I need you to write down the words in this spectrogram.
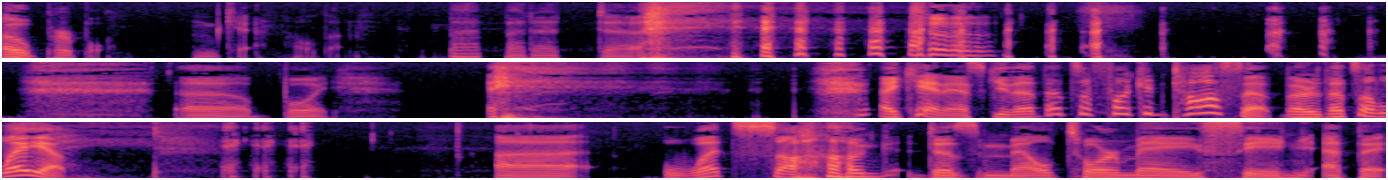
Oh, purple. Okay, hold on. Ba-ba-da-da. oh boy. I can't ask you that. That's a fucking toss up or that's a layup. uh what song does Mel Torme sing at the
